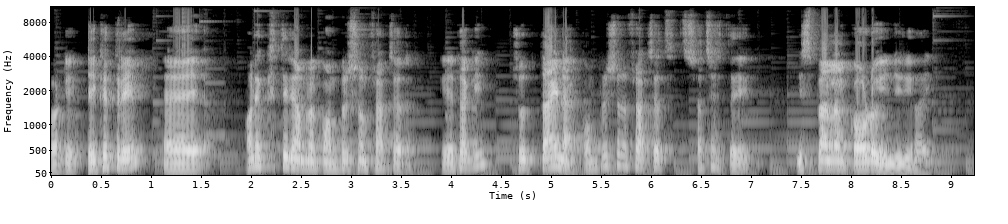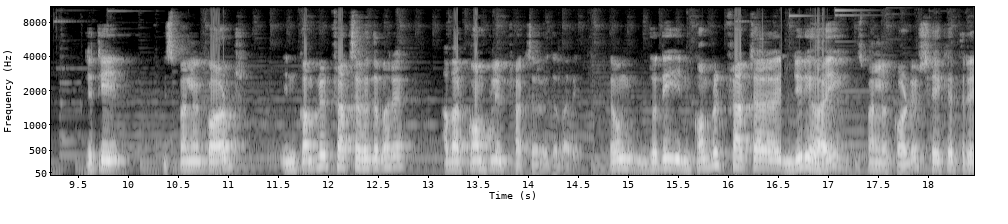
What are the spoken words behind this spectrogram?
ঘটে, সেক্ষেত্রে অনেক ক্ষেত্রে আমরা কম্প্রেশন ফ্র্যাকচার পেয়ে থাকি। শুধু তাই না? কম্প্রেশন ফ্র্যাকচার সাথে সাথে স্পাইনাল কর্ডও ইঞ্জুরি হয়, যেটি স্পাইনাল কর্ড ইনকমপ্লিট ফ্র্যাকচার হতে পারে, আবার কমপ্লিট ফ্র্যাকচার হতে পারে। এবং যদি ইনকমপ্লিট ফ্র্যাকচার ইঞ্জুরি হয় স্পাইনাল কর্ডের সেই ক্ষেত্রে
